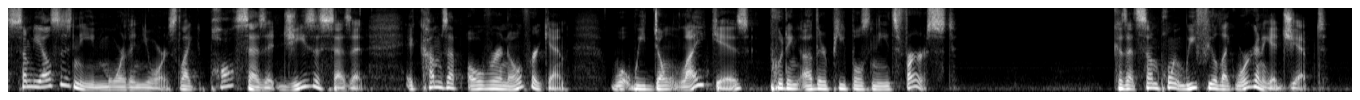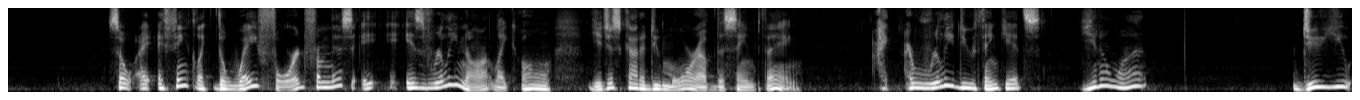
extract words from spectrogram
somebody else's need more than yours. Like Paul says it, Jesus says it. It comes up over and over again. What we don't like is putting other people's needs first. Because at some point we feel like we're going to get gypped. So I, I think like the way forward from this is really not like, oh, you just got to do more of the same thing. I, I really do think it's, you know what? do you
